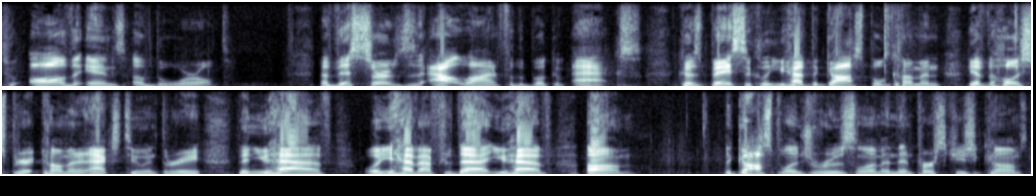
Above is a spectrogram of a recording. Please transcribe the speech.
to all the ends of the world. Now, this serves as an outline for the book of Acts, because basically you have the gospel coming, you have the Holy Spirit coming in Acts 2 and 3. Then you have, what you have after that? You have um, the gospel in Jerusalem, and then persecution comes,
